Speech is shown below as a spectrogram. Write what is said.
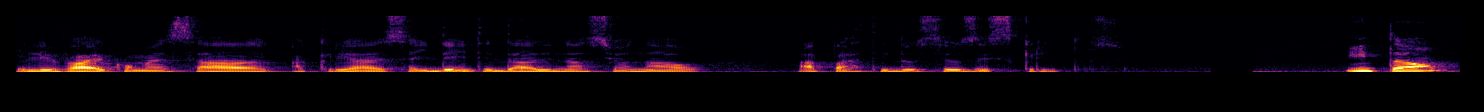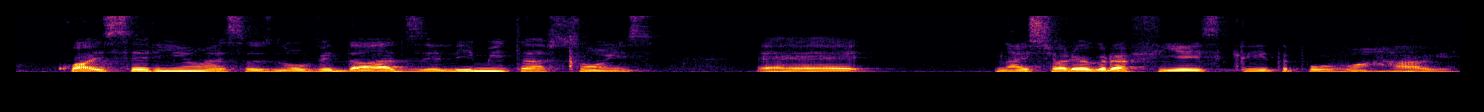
ele vai começar a criar essa identidade nacional a partir dos seus escritos. Então, quais seriam essas novidades e limitações é, na historiografia escrita por Van Hagen?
